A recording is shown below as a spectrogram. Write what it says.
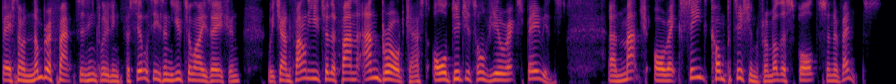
based on a number of factors, including facilities and utilization, which add value to the fan and broadcast or digital viewer experience, and match or exceed competition from other sports and events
